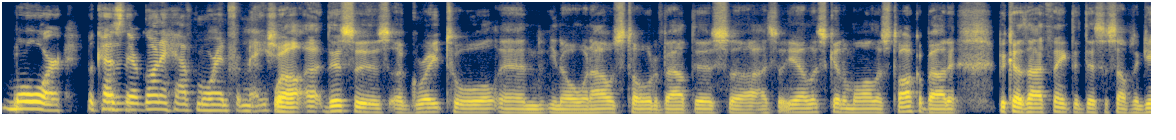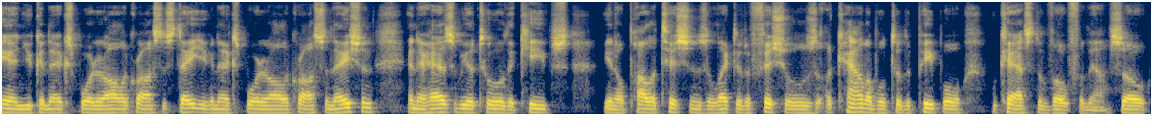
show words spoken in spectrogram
more because they're going to have more information. Well, uh, this is a great tool, and you know, when I was told about this, uh, I said, "Yeah, let's get them all. Let's talk about it," because I think that this is something. Again, you can export it all across the state. You can export it all across the nation, and there has to be a tool that keeps you know politicians, elected officials accountable to the people who cast the vote for them. So,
